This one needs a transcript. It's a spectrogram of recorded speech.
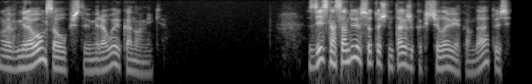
э, в мировом сообществе, в мировой экономике. Здесь на самом деле все точно так же, как с человеком, да, то есть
